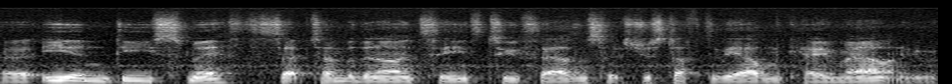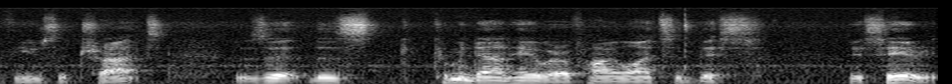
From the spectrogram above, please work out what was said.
uh, Ian D. Smith, September the 19th, 2000, so it's just after the album came out and he reviews the tracks. There's, a, there's coming down here where I've highlighted this, this here,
